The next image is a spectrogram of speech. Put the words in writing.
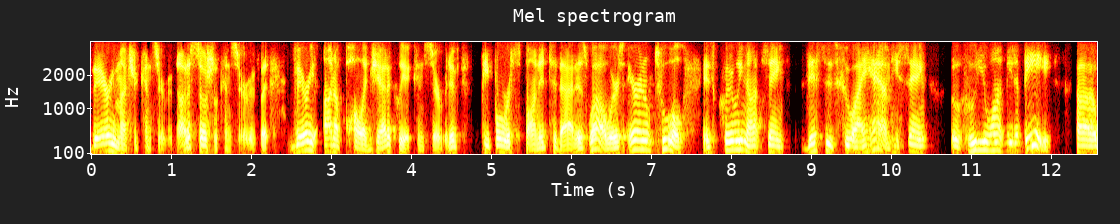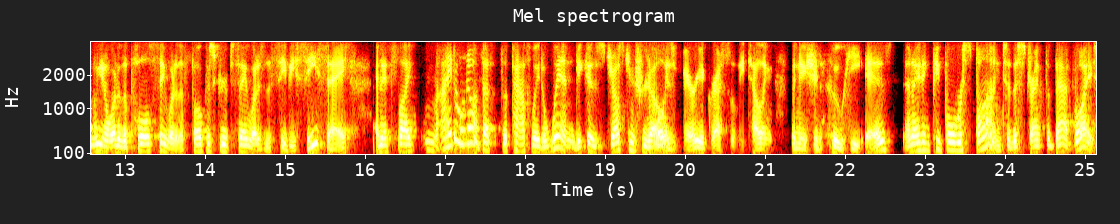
very much a conservative, not a social conservative, but very unapologetically a conservative. People responded to that as well. Whereas Erin O'Toole is clearly not saying, this is who I am. He's saying, well, who do you want me to be? Uh, you know, what do the polls say? What do the focus groups say? What does the CBC say? And it's like, mm, I don't know if that's the pathway to win because Justin Trudeau is very aggressively telling the nation who he is. And I think people respond to the strength of that voice.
